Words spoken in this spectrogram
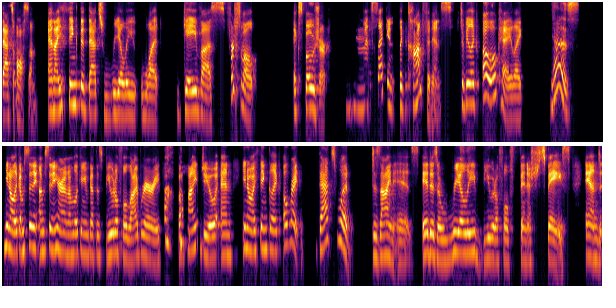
that's awesome. And i think that that's really what gave us first of all exposure. Mm-hmm. and second the confidence to be like oh okay like yes. you know like i'm sitting i'm sitting here and i'm looking you've got this beautiful library behind you. And you know i think like oh right that's what design is. It is a really beautiful finished space. And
